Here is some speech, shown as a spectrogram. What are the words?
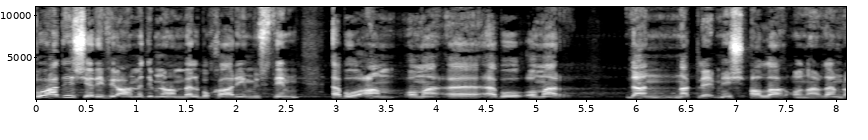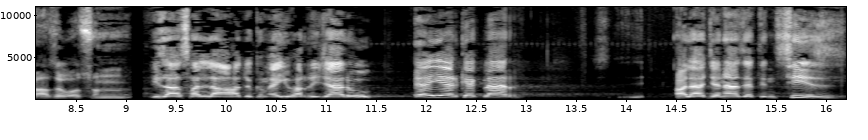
Bu hadis-i şerifi Ahmed İbn Hanbel, Bukhari, Müslim, Ebu Am, Omar, e, Ebu Omar'dan nakletmiş. Allah onlardan razı olsun. İza salla ahadukum eyyuhar ricalu Ey erkekler ala cenazetin siz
